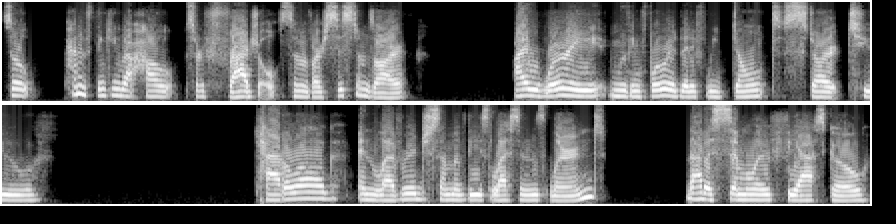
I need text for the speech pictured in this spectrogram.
So kind of thinking about how sort of fragile some of our systems are, I worry moving forward that if we don't start to catalog and leverage some of these lessons learned, that a similar fiasco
